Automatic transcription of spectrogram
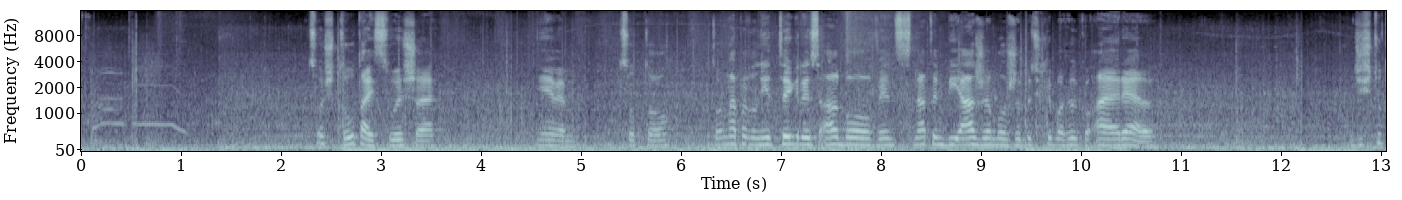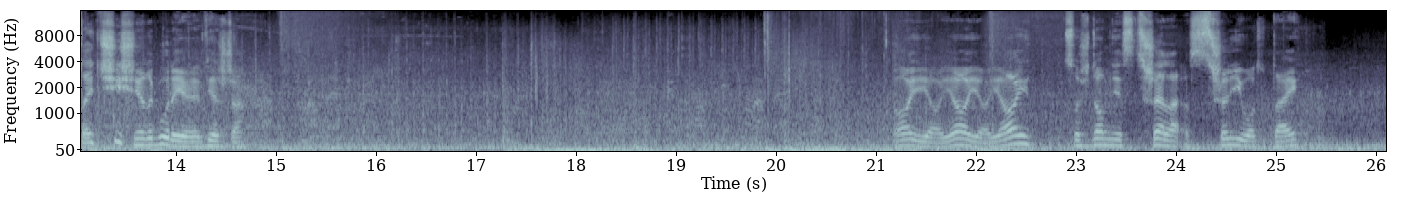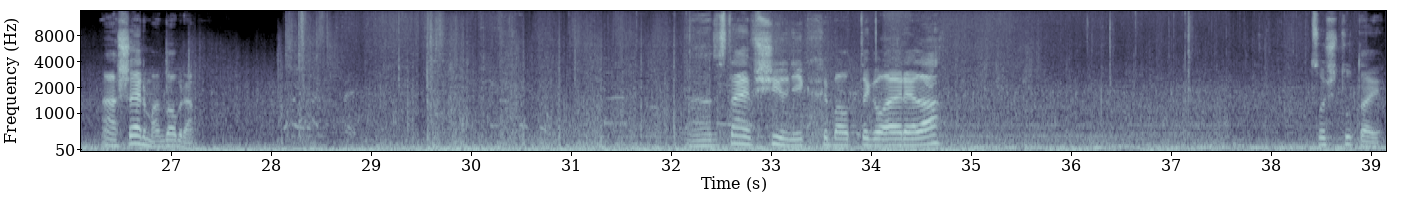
Coś tutaj słyszę. Nie wiem, co to... To na pewno nie Tygrys, albo więc na tym biarze może być chyba tylko ARL. Gdzieś tutaj ciśnie do góry wjeżdża. Oj, oj, oj, oj, oj. Coś do mnie strzela, strzeliło tutaj. A, Sherman, dobra. Dostałem w silnik chyba od tego ARL-a. Coś tutaj.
